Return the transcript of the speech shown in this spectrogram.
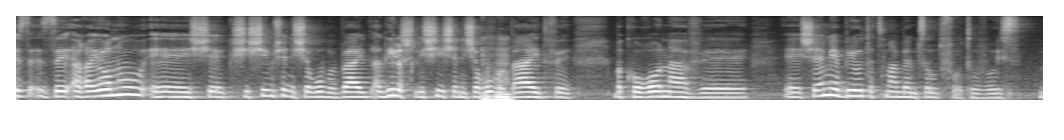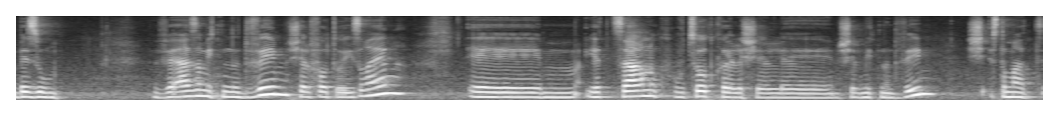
זה, זה, הרעיון הוא אה, שקשישים שנשארו בבית, הגיל השלישי שנשארו mm-hmm. בבית ובקורונה, ושהם אה, יביעו את עצמם באמצעות פוטו וויס, בזום. ואז המתנדבים של פוטו ישראל, אה, יצרנו קבוצות כאלה של, אה, של מתנדבים, ש, זאת אומרת,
